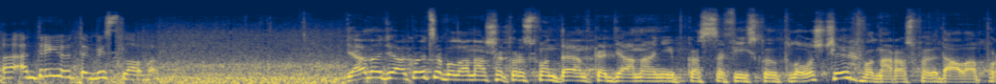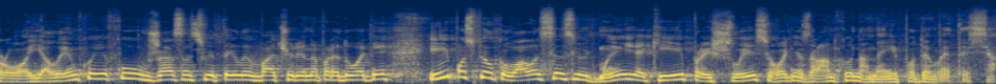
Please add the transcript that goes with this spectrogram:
Андрію, тобі слово. Діано, дякую. Це була наша кореспондентка Діана Аніпка з Софійської площі. Вона розповідала про ялинку, яку вже засвітили ввечері напередодні, і поспілкувалася з людьми, які прийшли сьогодні зранку на неї подивитися.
